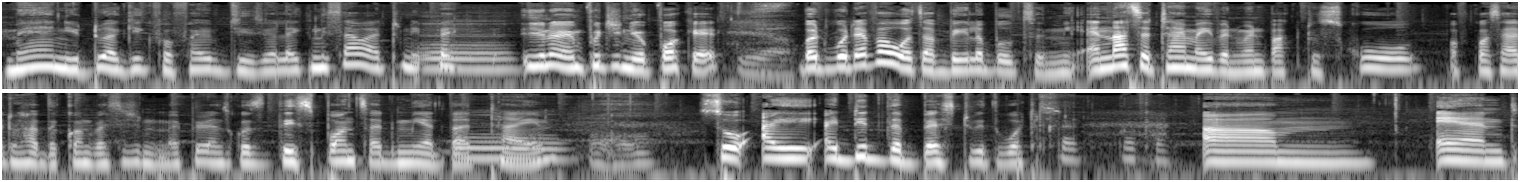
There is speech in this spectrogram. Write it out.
man, you do a gig for five Gs. You're like, Nisawa, tu nipe." Mm. you know, and put it in your pocket. Yeah. But whatever was available to me, and that's the time I even went back to school. Of course, I had to have the conversation with my parents because they sponsored me at that time. Mm. Uh-huh. So I I did the best with what Okay. Okay. um and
